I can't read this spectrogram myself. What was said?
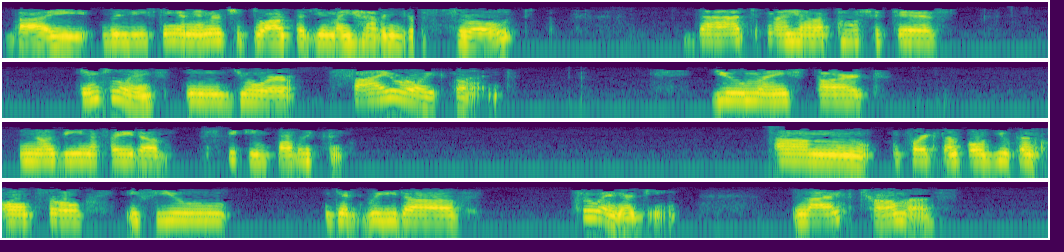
By releasing an energy block that you might have in your throat, that might have a positive influence in your thyroid gland. You may start not being afraid of speaking publicly. Um, for example, you can also, if you get rid of true energy, life traumas,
